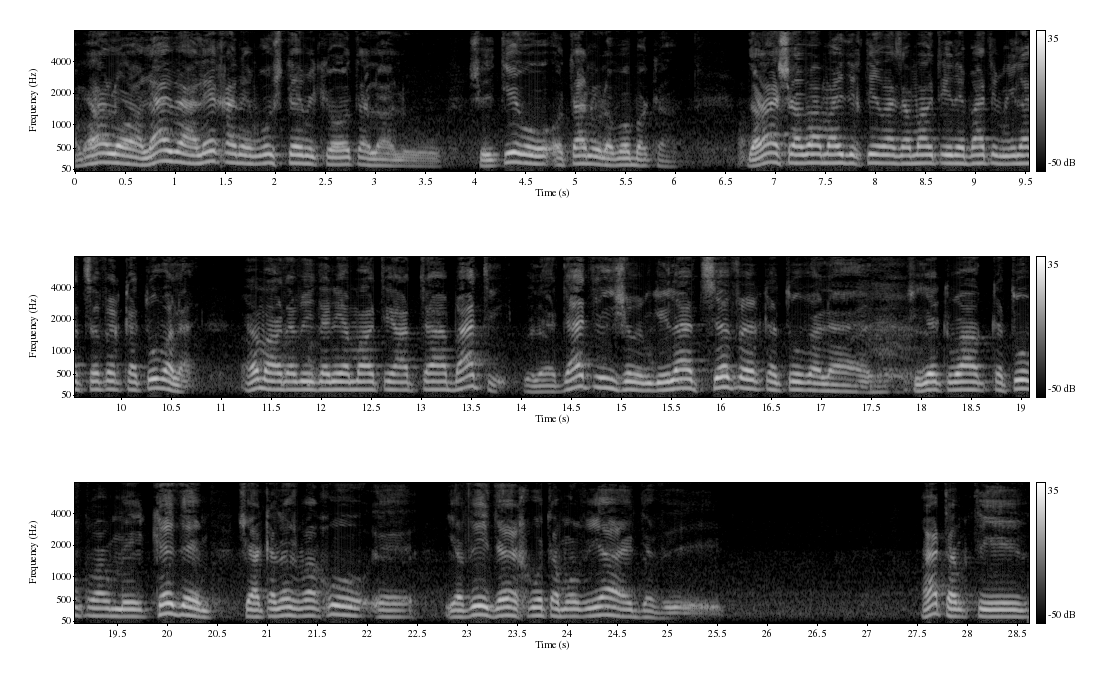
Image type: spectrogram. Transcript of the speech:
אמר לו עליי ועליך נאמרו שתי מקראות הללו שהתירו אותנו לבוא בקר. דרש רבה מה דכתיב אז אמרתי הנה באתי מגילת ספר כתוב עליי. אמר דוד, אני אמרתי עתה באתי, ולא ידעתי שבמגילת ספר כתוב עליי, שזה כבר כתוב כבר מקדם, שהקדוש ברוך הוא אה, יביא דרך רות המובייה את דוד. התמכתיב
